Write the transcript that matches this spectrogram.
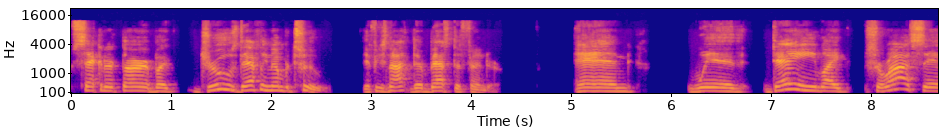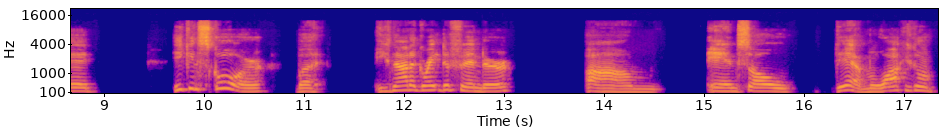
second or third, but Jrue's definitely number two if he's not their best defender. And with Dame, like Sherrod said, he can score, but he's not a great defender. Um, and so yeah, Milwaukee's going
